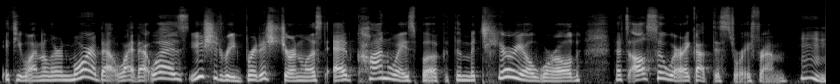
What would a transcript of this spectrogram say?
If you want to learn more about why that was, you should read British journalist Ed Conway's book, The Material World. That's also where I got this story from. Hmm.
